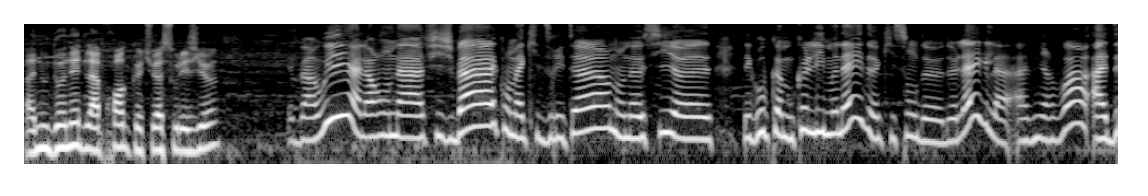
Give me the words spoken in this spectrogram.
à nous donner de la prog que tu as sous les yeux? Eh ben oui, alors on a Fishback, on a Kids Return, on a aussi euh, des groupes comme Call Lemonade qui sont de, l'Aigle à venir voir. AD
